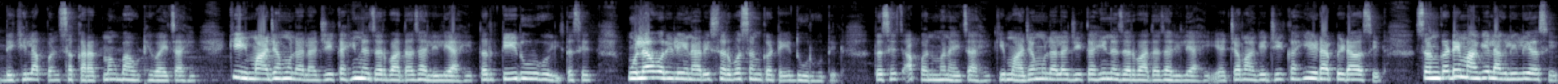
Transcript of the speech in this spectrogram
देखील आपण सकारात्मक भाव ठेवायचा आहे. की माझ्या मुलाला जी काही नजरबाधा झालेली आहे तर ती दूर होईल. तसेच मुलावरील येणारी सर्व संकटे दूर होतील. तसेच आपण म्हणायचं आहे की माझ्या मुलाला जी काही नजरबाधा झालेली आहे याच्या मागे जी काही इडापिडा असेल संकटे मागे लागलेली असेल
